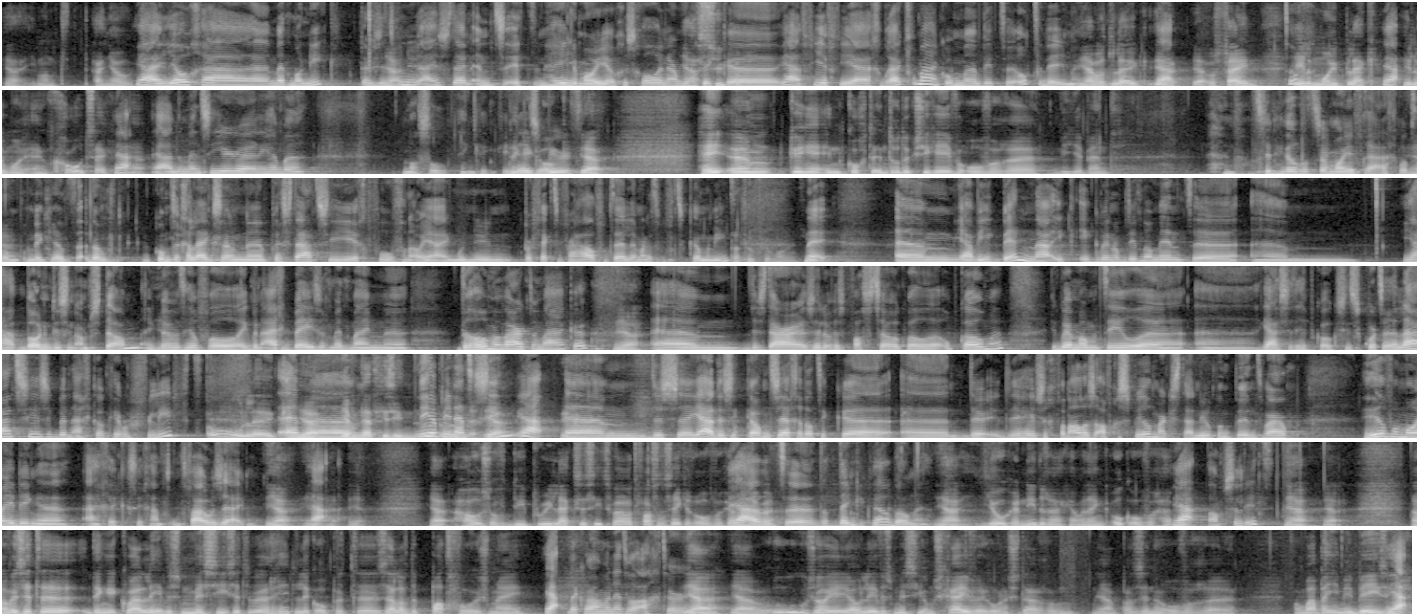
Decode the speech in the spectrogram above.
ja, iemand aan jou... ja yoga met Monique. Daar zitten Ja. we nu in IJsselstein. En het is echt een hele mooie yogeschool. En daar Ja, mocht ik eh, ja, via via gebruik van maken om eh, dit eh, op te nemen. Ja, wat leuk. Ja, Ja. wat fijn. Toch? Hele mooie plek. Ja. Hele mooie en groot zeg. Ja, ja. de mensen hier die hebben mazzel, denk ik, in denk deze ik ook. buurt. Ja. Hey, ehm, kun je een korte introductie geven over wie je bent? Dat vind ik altijd zo'n mooie vraag. Want Ja. dan, denk je dan komt er gelijk zo'n eh, prestatiegevoel van... oh ja, ik moet nu een perfecte verhaal vertellen. Maar dat hoeft natuurlijk helemaal niet. Dat hoeft helemaal niet. Nee. Ehm, ja, wie ik ben? Nou, ik, ik ben op dit moment... eh, ehm, ja, woon ik dus in Amsterdam. Ik ben, Ja. met heel veel, ik ben eigenlijk bezig met mijn eh, dromen waar te maken. Ja, Ehm, dus daar zullen we vast zo ook wel opkomen. Ik ben momenteel, eh, eh, ja, heb ik ook sinds korte relaties. Ik ben eigenlijk ook heel erg verliefd. Oh, leuk. En, ja, die heb ik ehm, net gezien. Die heb je net gezien, ja. Ja. Ehm, dus eh, ja, dus ik kan zeggen dat ik, er, er heeft zich van alles afgespeeld, maar ik sta nu op een punt waarop heel veel mooie dingen eigenlijk zich aan het ontvouwen zijn. Ja, ja, Ja. ja. Ja. Ja, House of Deep Relax is iets waar we het vast en zeker over gaan ja, hebben. dat, eh, dat denk ik wel dan, hè? Ja, yoga nidra gaan we denk ik ook over hebben. Ja, absoluut. ja, ja. Nou, we zitten, denk ik, qua levensmissie zitten we redelijk op hetzelfde pad volgens mij. Ja, daar kwamen we net wel achter. Ja, ja. Hoe, hoe zou je jouw levensmissie omschrijven? Gewoon als je daar een, ja, een paar zinnen over... eh, van waar ben je mee bezig? Ja.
